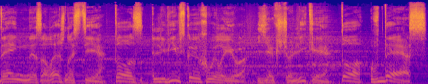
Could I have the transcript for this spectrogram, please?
День Незалежності, то з львівською хвилею. Якщо ліки, то в ДС.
